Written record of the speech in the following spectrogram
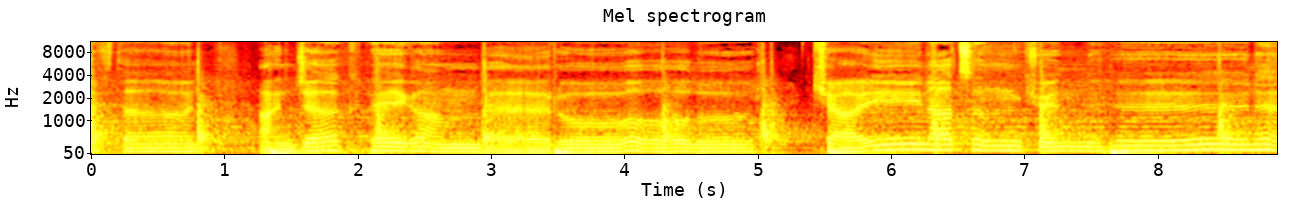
eftal Ancak peygamber olur Kainatın künhüne.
